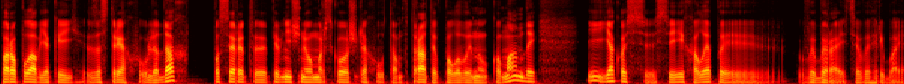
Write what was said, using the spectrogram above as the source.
пароплав, який застряг у льодах посеред е, північного морського шляху, там втратив половину команди і якось з цієї халепи вибирається, вигрібає.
